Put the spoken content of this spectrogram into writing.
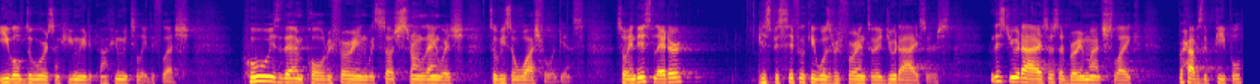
evildoers, and who mutilate the flesh. Who is then Paul referring with such strong language to be so watchful against? So in this letter, he specifically was referring to the Judaizers. These Judaizers are very much like perhaps the people,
